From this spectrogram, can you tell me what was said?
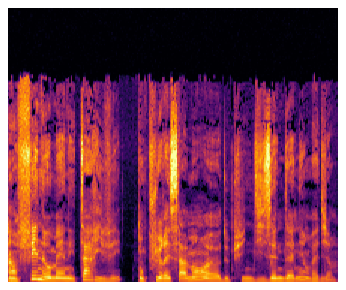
un phénomène est arrivé. Donc plus récemment, euh, depuis une dizaine d'années, on va dire,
